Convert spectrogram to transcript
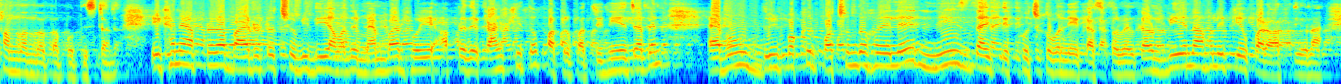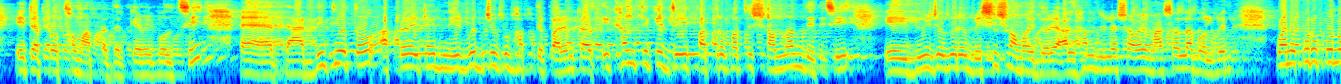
সন্ধানদাতা প্রতিষ্ঠান। এখানে আপনারা বায়োডাটার ছবি দিয়ে আমাদের মেম্বার হয়ে আপনাদের কাঙ্ক্ষিত পাত্রপাত্রী নিয়ে যাবেন এবং দুই পক্ষের পছন্দ হলে নিজ দায়িত্বে খোঁজখবর নিয়ে কাজ করবেন। কারণ বিয়ে না হলে কেউ কারও আত্মীয় না। এটা প্রথম আপনাদেরকে আমি বলছি। আহ, আর দ্বিতীয়ত আপনারা এটা নির্ভরযোগ্য ভাবতে পারেন, কারণ এখান থেকে যে পাত্রপাত্রীর সন্ধান দিচ্ছি, এই দুই যুগেরও বেশি সময় ধরে, আলহামদুলিল্লাহ সবাই মাসাল্লাহ বলবেন মানে কোনো কোনো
